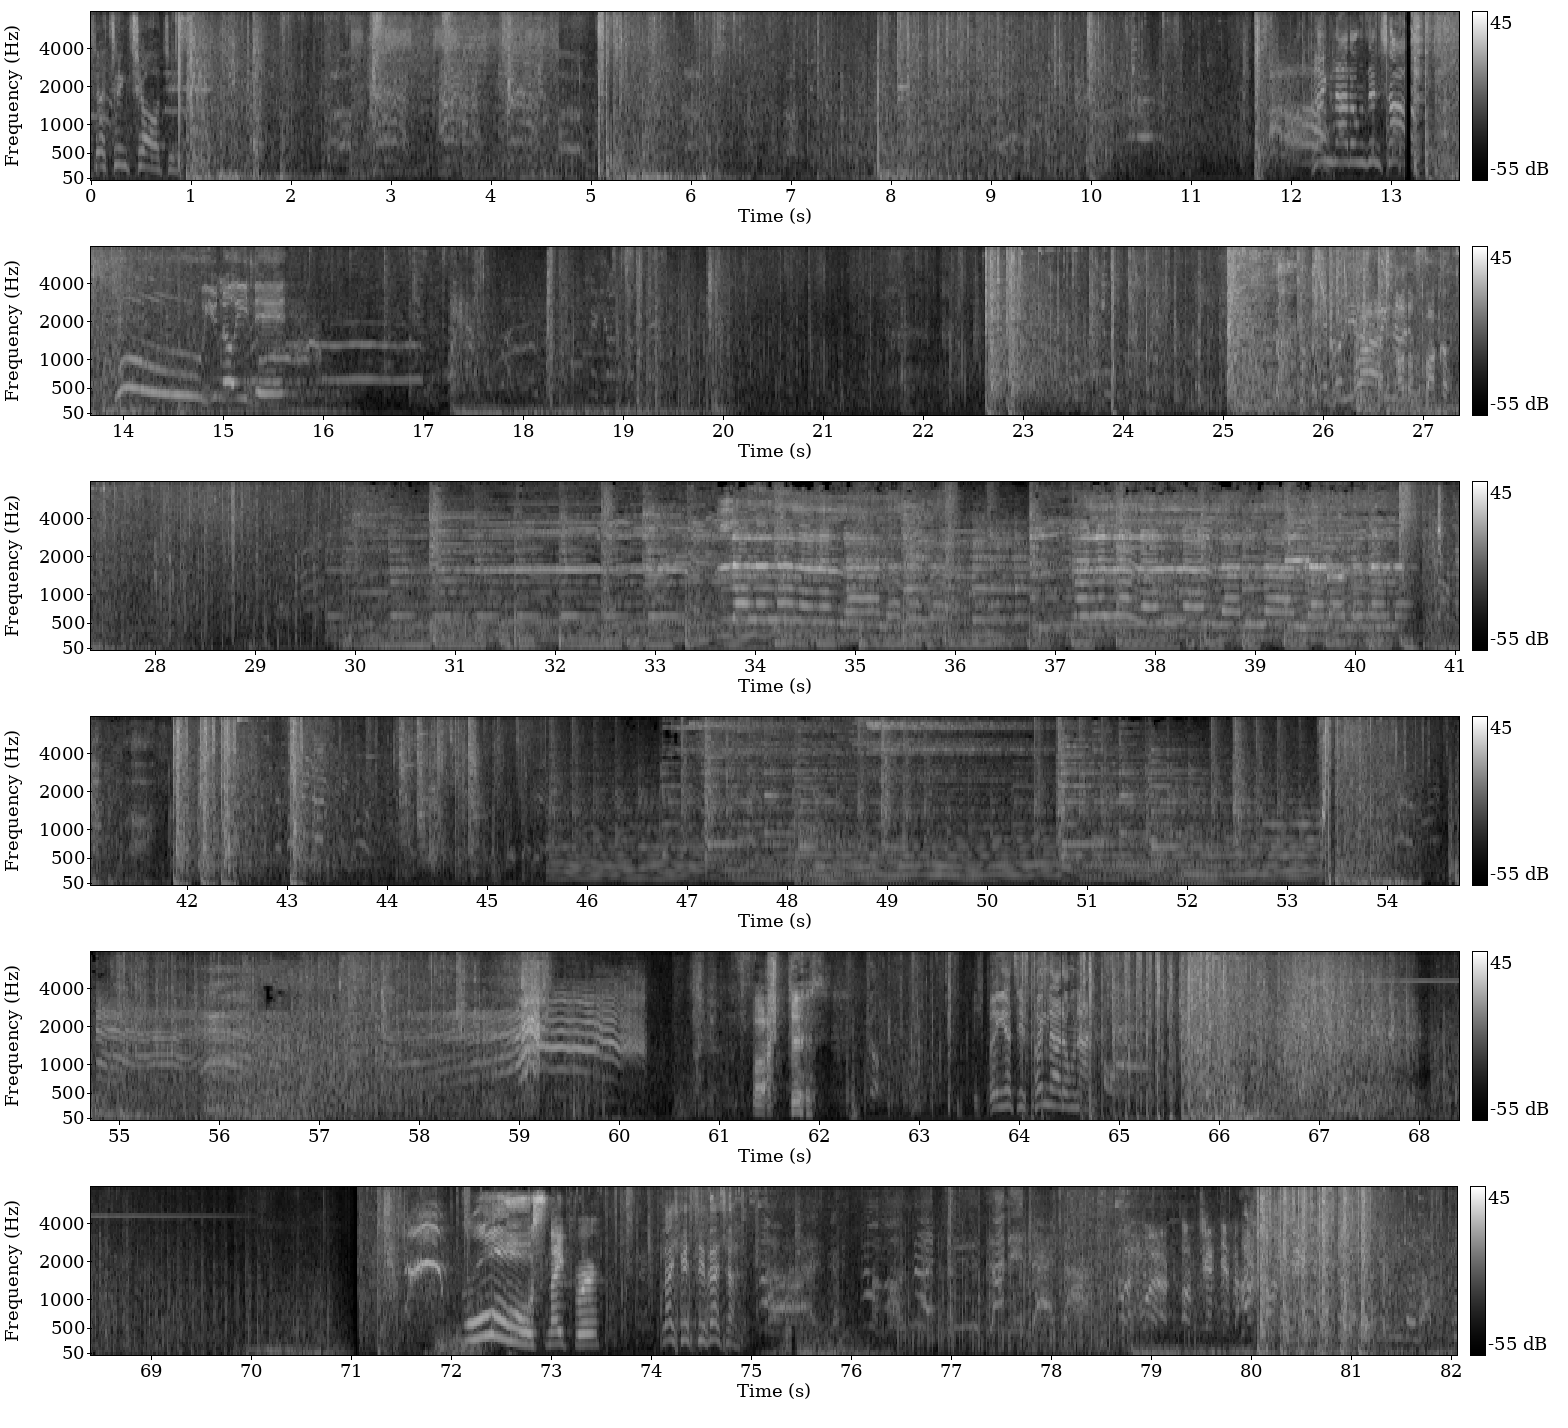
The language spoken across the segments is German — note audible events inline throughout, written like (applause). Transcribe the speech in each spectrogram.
Setting charges. Langnadung's in charge. Woo! You know he did. Motherfucker. This. Ich bringe jetzt die Sprengladungen an. Ooh, sniper. Gleich geht's dir besser.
